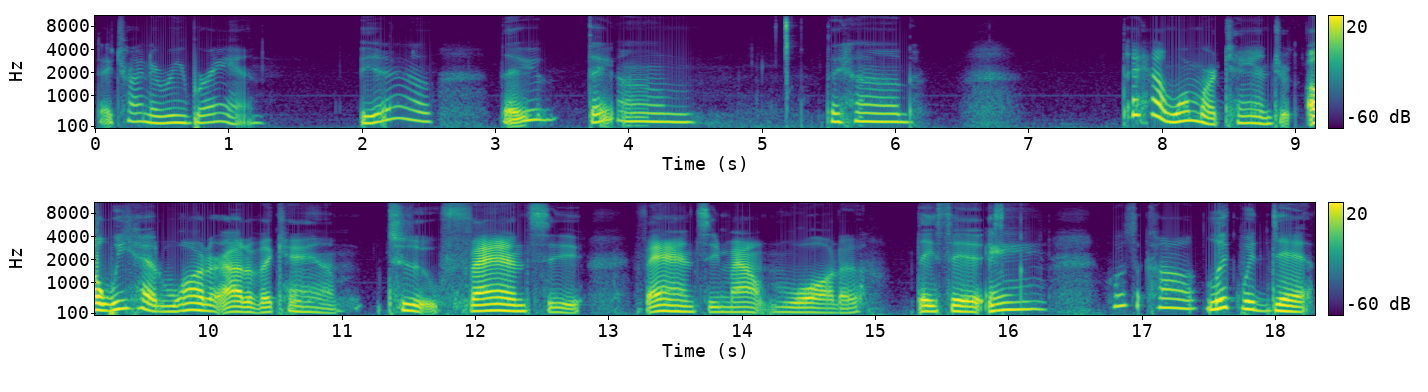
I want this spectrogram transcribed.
They trying to rebrand. Yeah, they they um they had they had one more can drink. Oh, we had water out of a can too. Fancy, fancy mountain water. They said And what's it called? Liquid death.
